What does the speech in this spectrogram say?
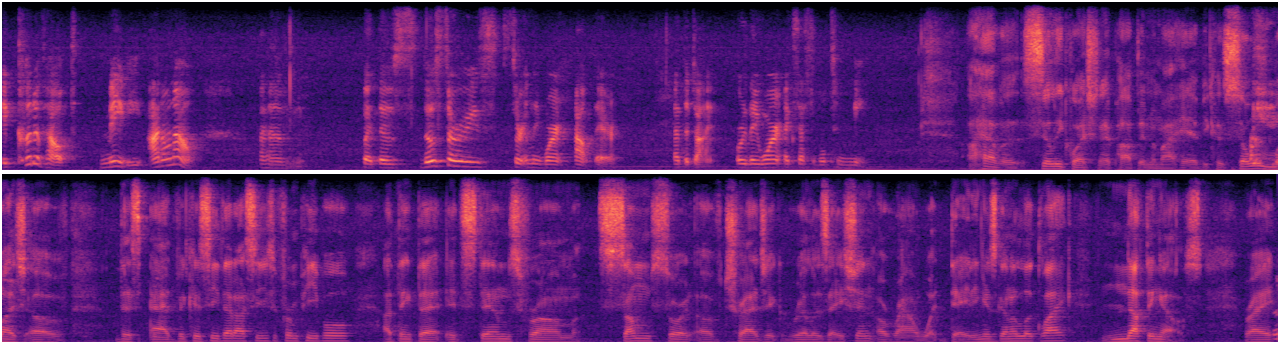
it could have helped. Maybe, I don't know. Um, but those those stories certainly weren't out there at the time, or they weren't accessible to me. I have a silly question that popped into my head because so much of this advocacy that I see from people, I think that it stems from some sort of tragic realization around what dating is going to look like, nothing else, right?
